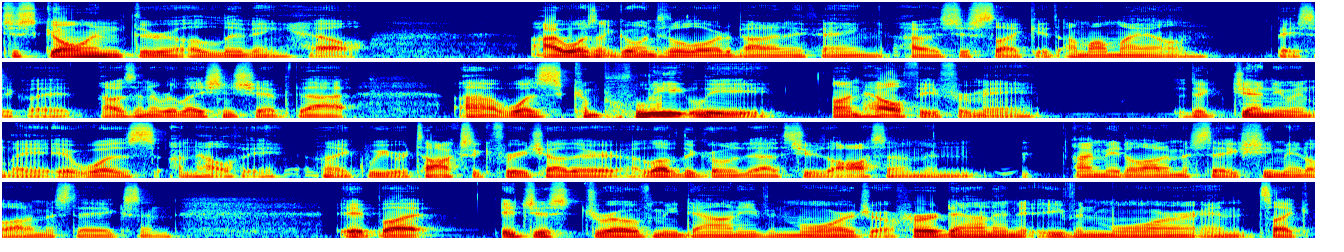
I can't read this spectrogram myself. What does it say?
just going through a living hell. I wasn't going to the Lord about anything. I was just like, I'm on my own, basically. I was in a relationship that uh, was completely unhealthy for me. Like, genuinely, it was unhealthy. Like, we were toxic for each other. I loved the girl to death. She was awesome. And I made a lot of mistakes. She made a lot of mistakes. And it, but it just drove me down even more, drove her down in it even more. And it's like,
